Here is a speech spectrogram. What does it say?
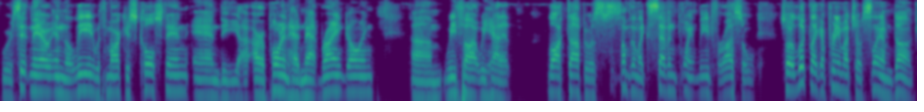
were sitting there in the lead with Marques Colston, and the uh, our opponent had Matt Bryant going. Um, we thought we had it locked up. It was something like seven point lead for us, so so it looked like a pretty much a slam dunk.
